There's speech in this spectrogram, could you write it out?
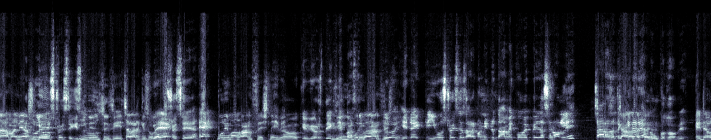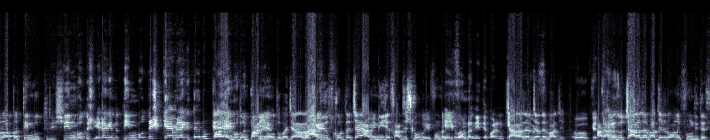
না মানে আসলে Used হয়েছে কিছুদিন। ইউজ হয়েছে এছাড়া আর কিছু না। এক- পরিমাণ আনফ্রেশ নেই ভাই। ওকে ভিউয়ার্স দেখতে পাচ্ছেন পরিমাণ নেই। এটা একটু ইউজড হয়েছে যার কারণে একটু দামে কমে পেয়ে যাচ্ছেন অনলি 4000 টাকা। 4000 এটা RAM টাকা। কত হবে? এটা হলো আপনার তিন বত্রিশ। 332 এটা কিন্তু 332 ক্যামেরা কিন্তু একদম একদম পানির মতো ভাই। যারা রাফ ইউজ করতে চায় আমি নিজে সাজেস্ট করব এই ফোনটা এই ফোনটা নিতে পারেন চার হাজার যাদের বাজেট আজকে কিন্তু চার হাজার বাজেটের অনেক ফোন দিতেছি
